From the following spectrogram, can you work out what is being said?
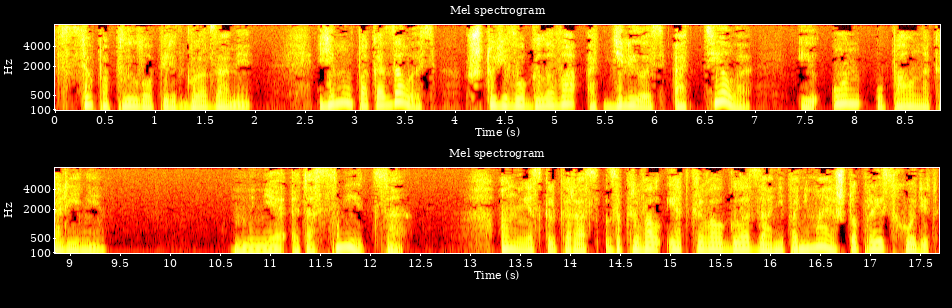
все поплыло перед глазами. Ему показалось, что его голова отделилась от тела, и он упал на колени. — Мне это снится. Он несколько раз закрывал и открывал глаза, не понимая, что происходит,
